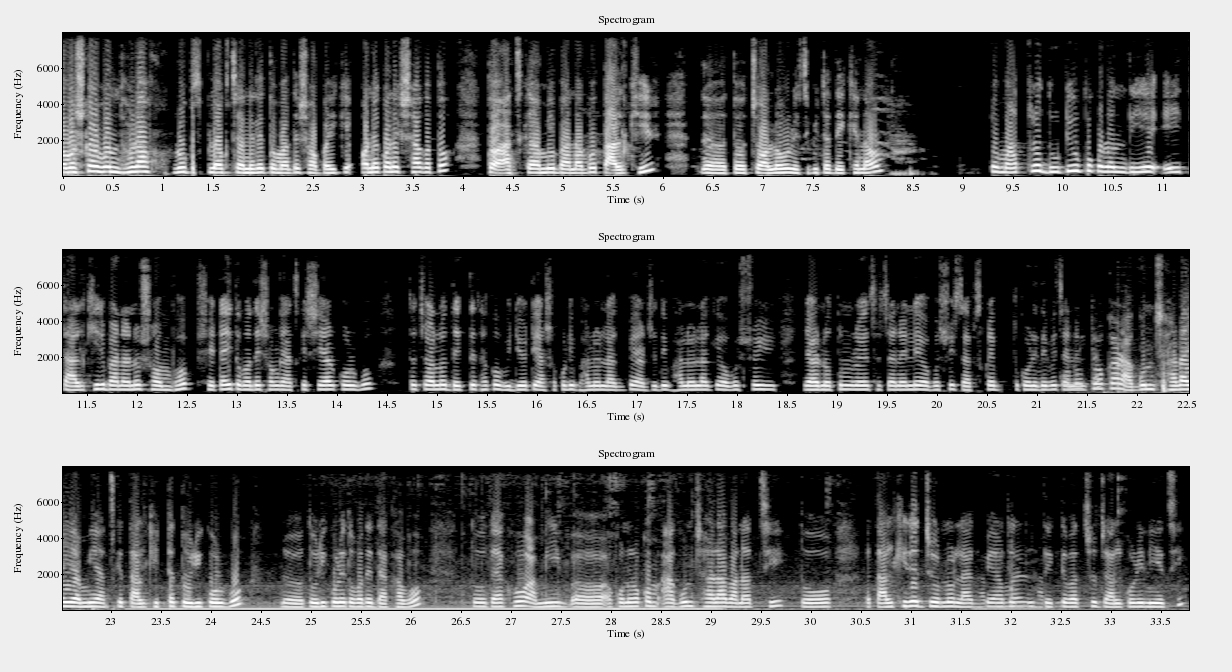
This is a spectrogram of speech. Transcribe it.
নমস্কার বন্ধুরা, রূপস ব্লগ চ্যানেলে তোমাদের সবাইকে অনেক অনেক স্বাগত। তো আজকে আমি বানাবো তালখির। তো চলো রেসিপিটা দেখে নাও। তো মাত্র দুটি উপকরণ দিয়ে এই তালখির বানানো সম্ভব সেটাই তোমাদের সঙ্গে আজকে শেয়ার করব। তো চলো দেখতে থাকো ভিডিওটি আশা করি ভালো লাগবে। আর যদি ভালো লাগে অবশ্যই যারা নতুন রয়েছে চ্যানেলে অবশ্যই সাবস্ক্রাইব করে দেবে চ্যানেল প্রকার আগুন ছাড়াই আমি আজকে তালখিরটা তৈরি করব তৈরি করে তোমাদের দেখাবো। তো দেখো আমি কোনো রকম আগুন ছাড়া বানাচ্ছি। তো তালখিরের জন্য লাগবে আমার দুধ দেখতে পাচ্ছ জাল করে নিয়েছি।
